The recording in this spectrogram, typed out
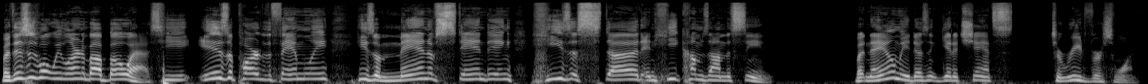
But this is what we learn about Boaz. He is a part of the family, he's a man of standing, he's a stud, and he comes on the scene. But Naomi doesn't get a chance to read verse 1.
